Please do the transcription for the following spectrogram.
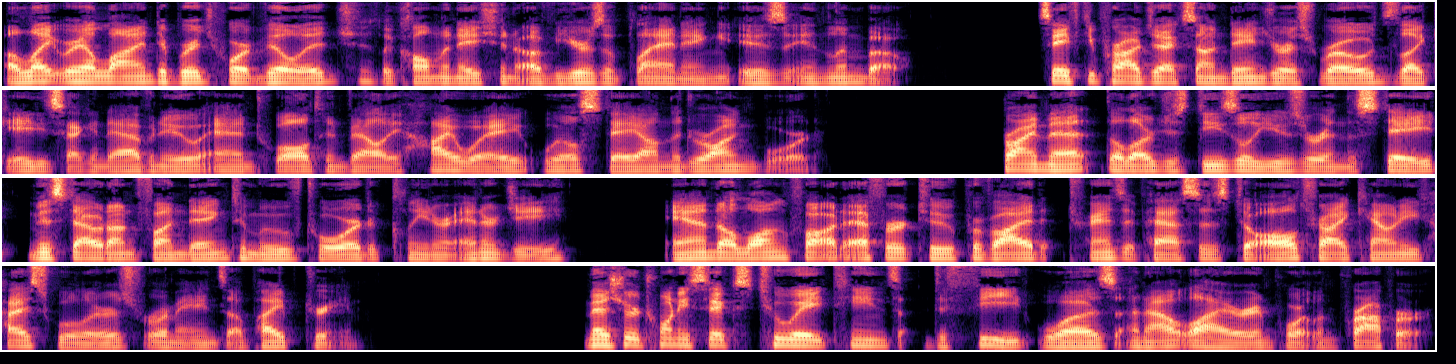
A light rail line to Bridgeport Village, the culmination of years of planning, is in limbo. Safety projects on dangerous roads like 82nd Avenue and Tualatin Valley Highway will stay on the drawing board. TriMet, the largest diesel user in the state, missed out on funding to move toward cleaner energy, and a long fought effort to provide transit passes to all Tri County high schoolers remains a pipe dream. Measure 26 218's defeat was an outlier in Portland proper,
